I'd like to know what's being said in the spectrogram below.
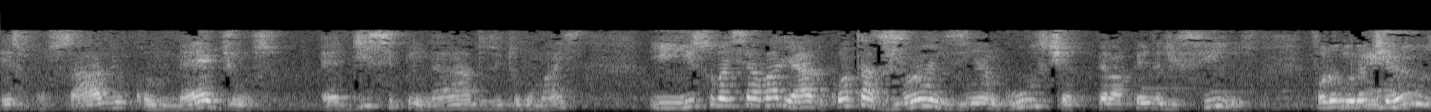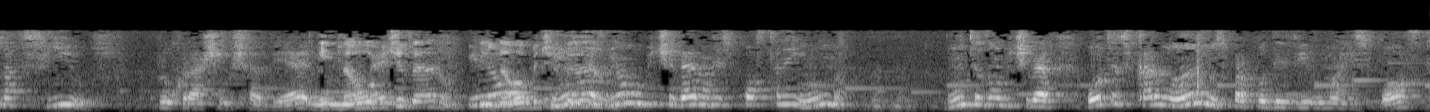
responsável, com médiums é, disciplinados e tudo mais, e isso vai ser avaliado. Quantas mães em angústia pela perda de filhos foram durante anos a fios procurar Chico Xavier e não obtiveram e, não, não, obtiveram muitas não obtiveram resposta nenhuma muitas não obtiveram outras ficaram anos para poder vir uma resposta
